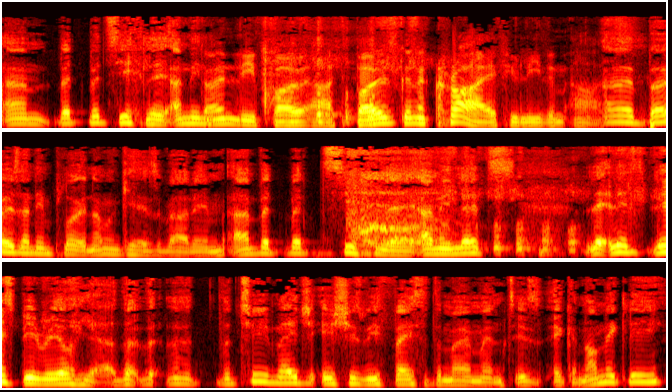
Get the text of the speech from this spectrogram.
Um, but but Sihle, I mean, Don't leave Bo out. Bo's going to cry if you leave him out. Uh, Bo's unemployed. No one cares about him. Uh, but but Sihle, I mean, let's let, let's let's be real here. The, the the the two major issues we face at the moment is economically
